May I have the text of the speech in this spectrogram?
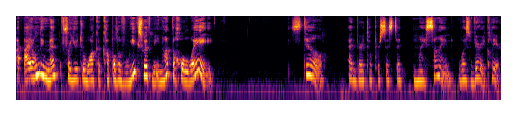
I only meant for you to walk a couple of weeks with me, not the whole way. Still, Alberto persisted, my sign was very clear.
